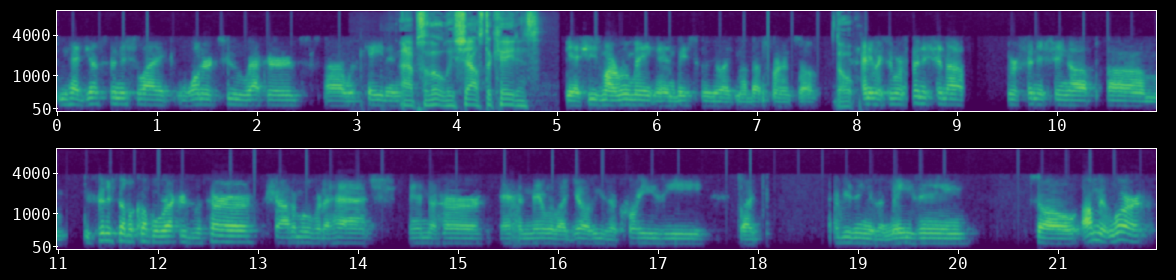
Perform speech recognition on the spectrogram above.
we had just finished like one or two records uh, with Cadence. Absolutely, shouts to Cadence. Yeah, she's my roommate and basically like my best friend. So dope. Anyway, so we're finishing up. We're finishing up. Um, we finished up a couple records with her. Shot them over to Hatch and to her, and they were like, "Yo, these are crazy. Like everything is amazing." So I'm at work,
